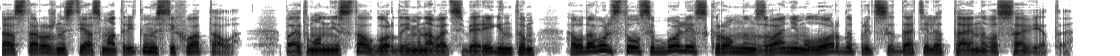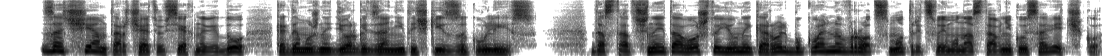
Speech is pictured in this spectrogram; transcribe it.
а осторожности и осмотрительности хватало — поэтому он не стал гордо именовать себя регентом, а удовольствовался более скромным званием лорда-председателя Тайного Совета. Зачем торчать у всех на виду, когда можно дергать за ниточки из-за кулис? Достаточно и того, что юный король буквально в рот смотрит своему наставнику и советчику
